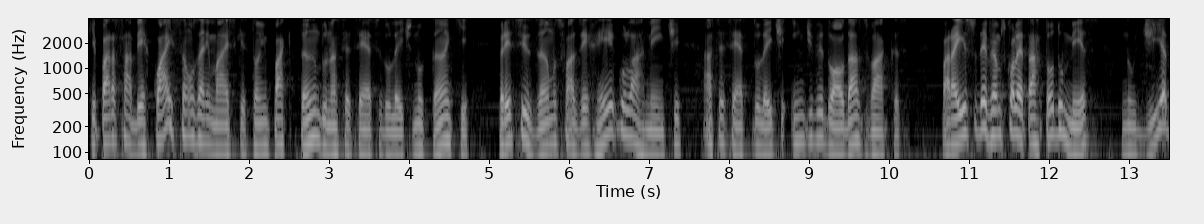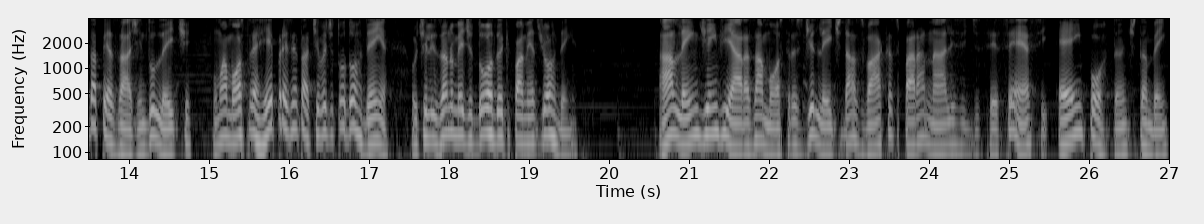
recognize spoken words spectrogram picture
que para saber quais são os animais que estão impactando na CCS do leite no tanque, precisamos fazer regularmente a CCS do leite individual das vacas. Para isso, devemos coletar todo mês, no dia da pesagem do leite, uma amostra representativa de toda ordenha, utilizando o medidor do equipamento de ordenha. Além de enviar as amostras de leite das vacas para análise de CCS, é importante também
